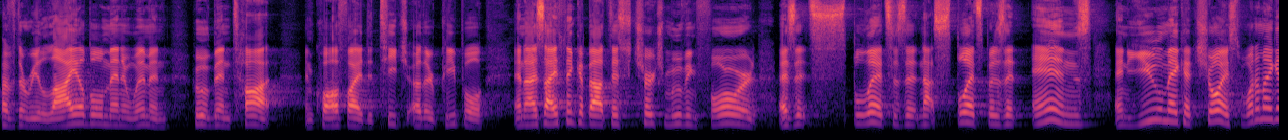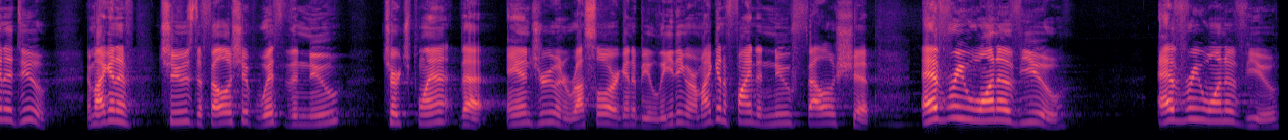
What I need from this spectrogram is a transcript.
of the reliable men and women who have been taught and qualified to teach other people. And as I think about this church moving forward, as it splits, as it not splits, but as it ends, and you make a choice, what am I going to do? Am I going to choose to fellowship with the new church plant that Andrew and Russell are going to be leading, or am I going to find a new fellowship? Every one of you, every one of you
